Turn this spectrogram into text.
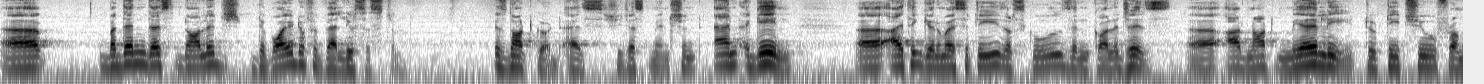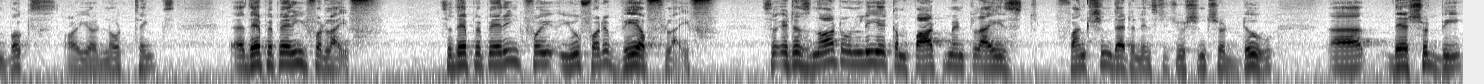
uh, but then this knowledge devoid of a value system is not good as she just mentioned and again uh, I think universities or schools and colleges uh, are not merely to teach you from books or your note things. Uh, they're preparing you for life. So they're preparing for you for a way of life. So it is not only a compartmentalized function that an institution should do. Uh, there should be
